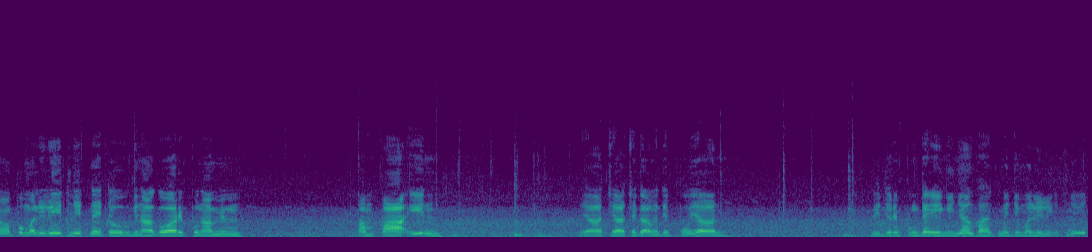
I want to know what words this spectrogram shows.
Naman po maliliit-liit na ito, ginagawa rin po namin pampain. Kaya tiyatsagaan din po yan. Pwede rin pong daingin yan kahit medyo maliliit-liit.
